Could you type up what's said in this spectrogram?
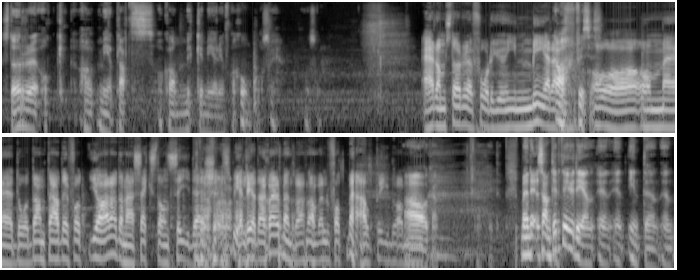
större och har mer plats och har mycket mer information på sig. Är de större får du ju in mera. Ja. Och om eh, då Dante hade fått göra den här 16 sidors spelledarskärmen så hade han väl fått med allting då. Men... Ja, okay. Men det, samtidigt är ju det en, en, en, inte en,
